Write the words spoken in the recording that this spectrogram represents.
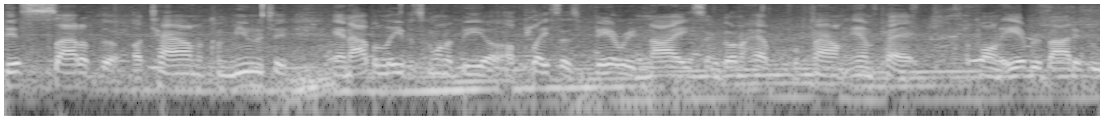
this side of the a town, a community, and I believe it's going to be a, a place that's very nice and going to have a profound impact upon everybody who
